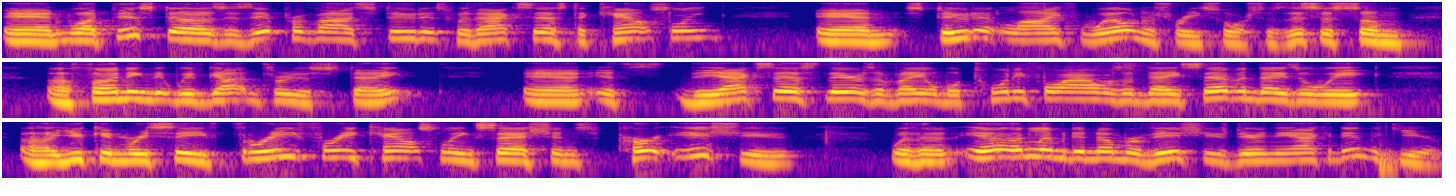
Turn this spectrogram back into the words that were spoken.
And what this does is it provides students with access to counseling and student life wellness resources. This is some uh, funding that we've gotten through the state. And it's the access there is available 24 hours a day, seven days a week. Uh, you can receive three free counseling sessions per issue with an unlimited number of issues during the academic year.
